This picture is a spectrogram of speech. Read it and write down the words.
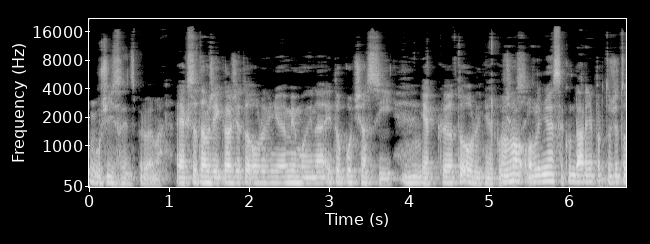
Hmm. Určitě se inspirujeme. A jak se tam říkal, že to ovlivňuje mimo jiné i to počasí, hmm. jak to ovlivňuje počasí? Ano, ovlivňuje sekundárně, protože to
